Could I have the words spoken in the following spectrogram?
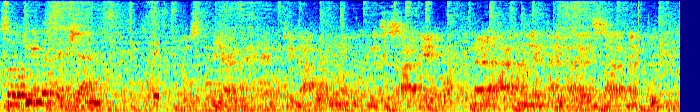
So give us a chance. industriya ng energy na ako una po nagsasabi na lahat ng yan ay dahil sa nagtulong.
